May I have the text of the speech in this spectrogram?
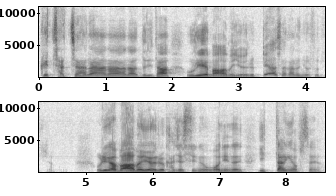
그 자체 하나하나 하나들이 다 우리의 마음의 여유를 빼앗아가는 요소들이라고요. 우리가 마음의 여유를 가질 수 있는 원인은 이 땅에 없어요.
